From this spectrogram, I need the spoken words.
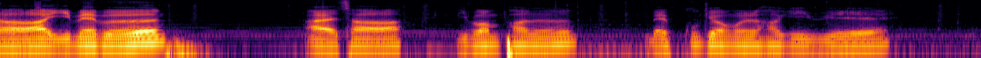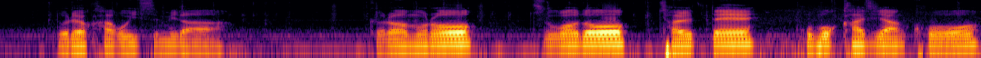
자, 이 맵은 아, 자, 이번 판은 맵 구경을 하기 위해 노력하고 있습니다. 그러므로 죽어도 절대 보복하지 않고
